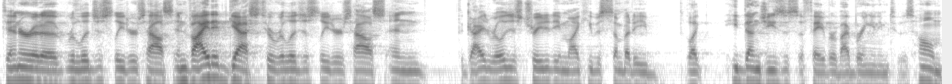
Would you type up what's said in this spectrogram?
dinner at a religious leader's house, invited guests to a religious leader's house, and the guy really just treated him like he was somebody like he'd done Jesus a favor by bringing him to his home.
